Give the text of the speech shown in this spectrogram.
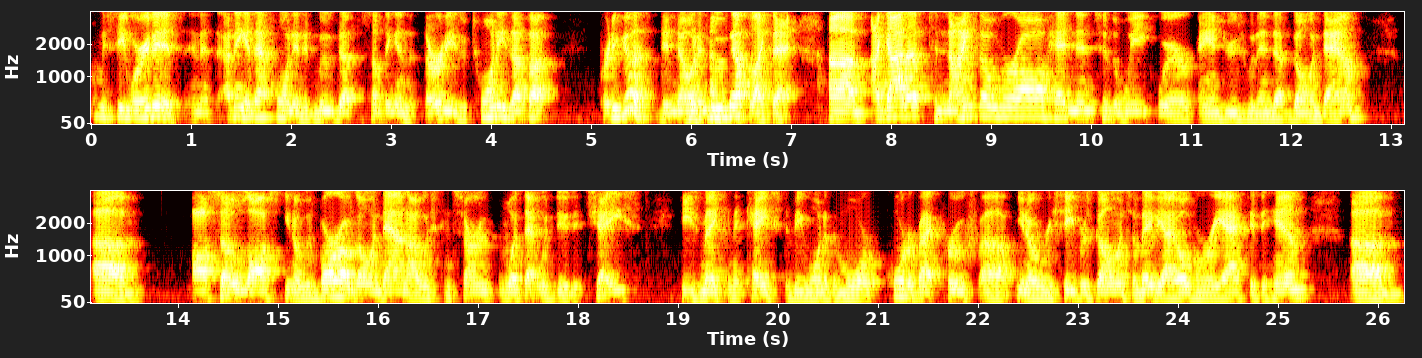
let me see where it is. And at, I think at that point, it had moved up to something in the 30s or 20s. I thought, pretty good. Didn't know it had moved up like that. Um, I got up to ninth overall heading into the week where Andrews would end up going down. Um, also lost, you know, with Burrow going down, I was concerned what that would do to Chase. He's making a case to be one of the more quarterback proof, uh, you know, receivers going. So maybe I overreacted to him. Um,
